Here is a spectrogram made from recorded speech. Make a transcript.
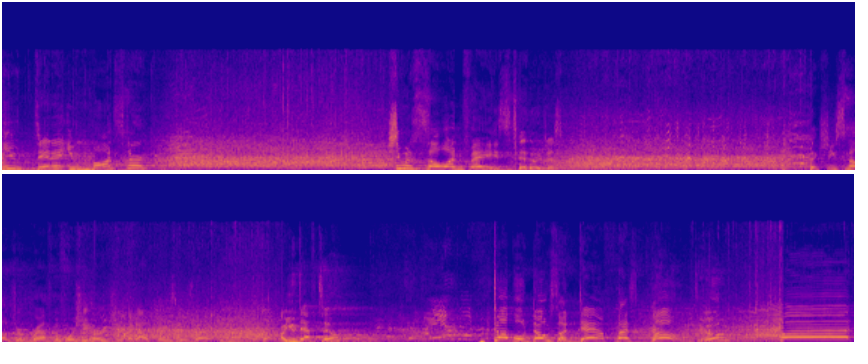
You did it, you monster! She was so unfazed, too, just. like she smelled your breath before she heard you. Like, how crazy is that? Are you deaf too? I am deaf. Double dose of deaf. Let's go, dude. What?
